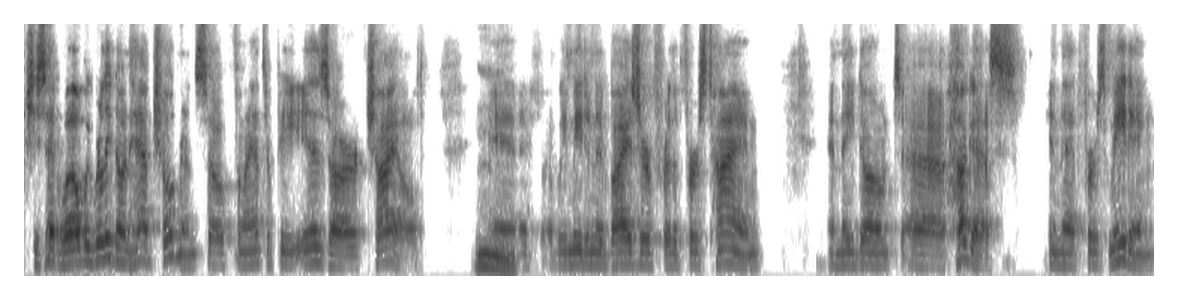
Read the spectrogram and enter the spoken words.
she said, well, we really don't have children. So philanthropy is our child. Mm. And if we meet an advisor for the first time and they don't uh, hug us in that first meeting,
